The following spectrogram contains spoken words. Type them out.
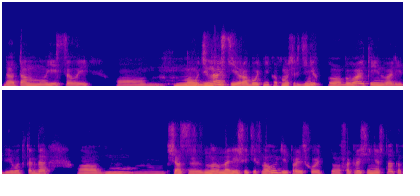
да, там есть целые а, ну, династии работников, но среди них бывают и инвалиды. И вот когда сейчас ну, новейшие технологии происходит сокращение штатов,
